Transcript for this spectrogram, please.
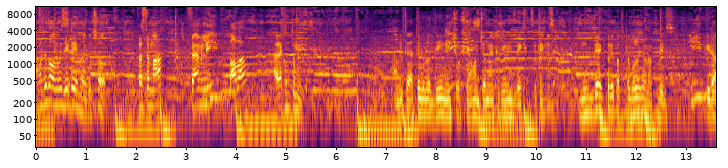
আমার সাথে অলওয়েজ এটাই হয় বুঝছ? ফার্স্টে মা ফ্যামিলি বাবা আর এখন তুমি। আমি তো এতগুলো দিন এই চোখে আমার জন্য একটা জিনিস দেখেছি তাই না? মুখ দিয়ে একবারই কথাটা বলে যাও না প্লিজ ইরা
